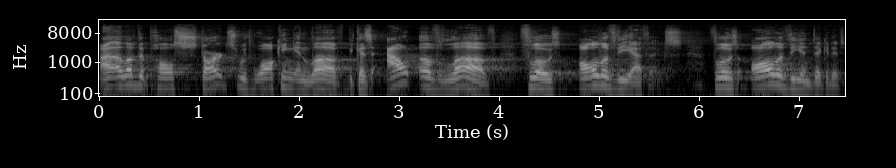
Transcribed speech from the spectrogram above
I love that Paul starts with walking in love because out of love flows all of the ethics, flows all of the indicatives,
